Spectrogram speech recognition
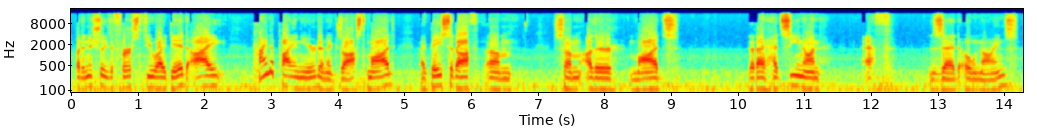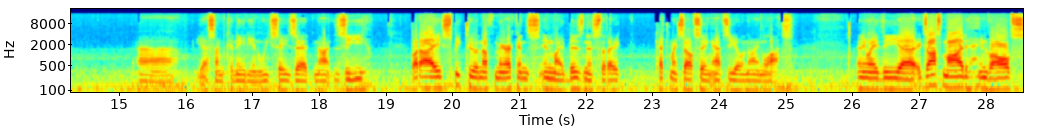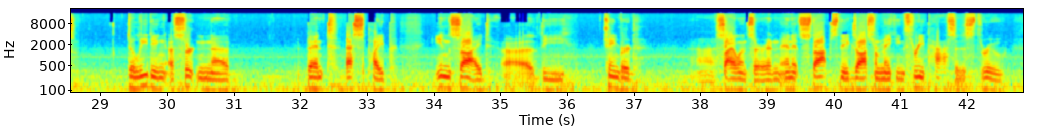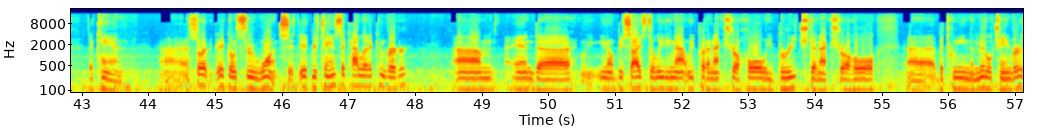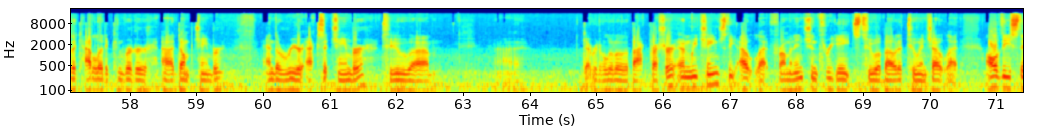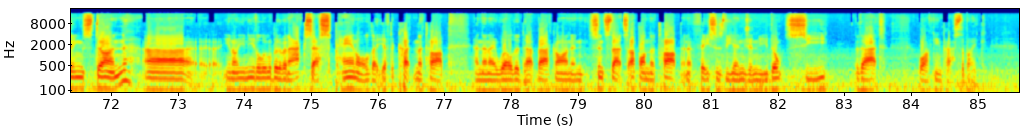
But initially, the first few I did, I kind of pioneered an exhaust mod. I based it off um, some other mods that I had seen on FZ09s. Uh, yes, I'm Canadian. We say Z, not Z. But I speak to enough Americans in my business that I catch myself saying FZ09 lots. Anyway, the uh, exhaust mod involves deleting a certain uh, bent S pipe inside uh, the chambered uh, silencer, and, and it stops the exhaust from making three passes through the can. Uh, so it, it goes through once. It, it retains the catalytic converter, um, and uh, you know, besides deleting that, we put an extra hole. We breached an extra hole uh, between the middle chamber, the catalytic converter uh, dump chamber, and the rear exit chamber to um, get rid of a little of the back pressure, and we changed the outlet from an inch and three eighths to about a two inch outlet. All of these things done, uh, you know, you need a little bit of an access panel that you have to cut in the top, and then I welded that back on. And since that's up on the top and it faces the engine, you don't see that walking past the bike.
